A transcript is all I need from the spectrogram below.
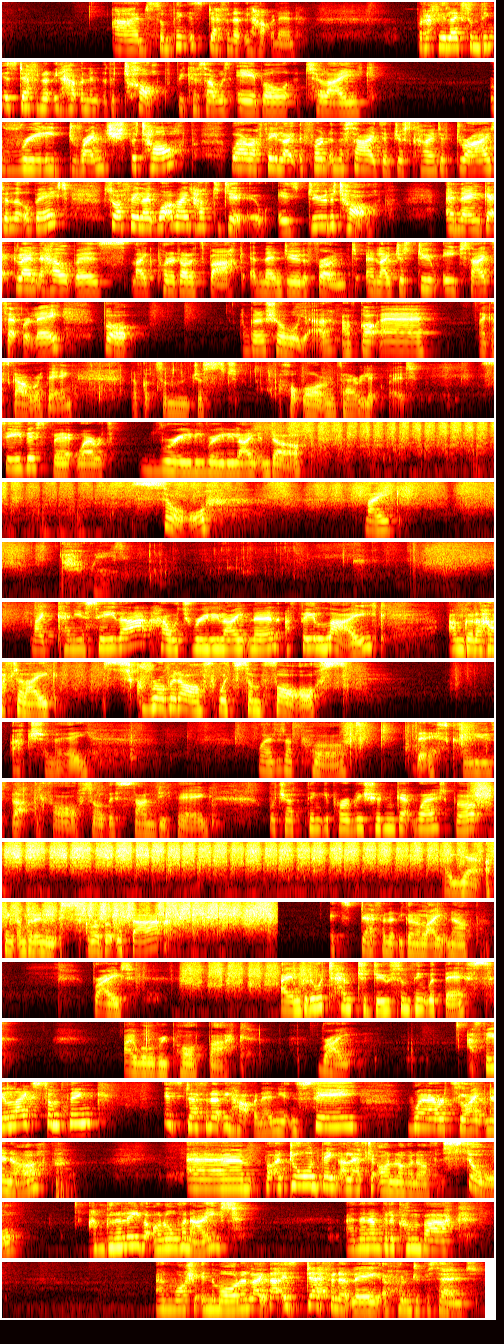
and something is definitely happening. But I feel like something is definitely happening at the top because I was able to like really drench the top where I feel like the front and the sides have just kind of dried a little bit. So I feel like what I might have to do is do the top and then get Glenn to help us like put it on its back and then do the front and like just do each side separately. But I'm gonna show you. I've got a like a scourer thing. I've got some just hot water and fairy liquid. See this bit where it's really, really lightened up? So, like, oh wait. Like, can you see that? How it's really lightening? I feel like I'm gonna have to like scrub it off with some force. Actually, where did I put this? Because I used that before. So this sandy thing, which I think you probably shouldn't get wet, but... Yeah, I think I'm going to need to scrub it with that. It's definitely going to lighten up. Right. I am going to attempt to do something with this. I will report back. Right. I feel like something is definitely happening. You can see where it's lightening up. Um, but I don't think I left it on long enough. So I'm going to leave it on overnight. And then I'm going to come back and wash it in the morning. Like that is definitely 100%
